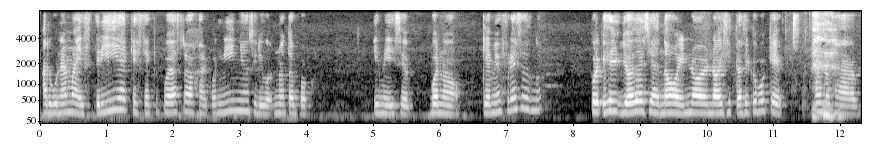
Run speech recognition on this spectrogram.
alguna maestría que sea que puedas trabajar con niños? Y le digo, no, tampoco. Y me dice, bueno, ¿qué me ofreces, no? Porque yo decía, no, y no, no, y casi como que, bueno, o sea,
